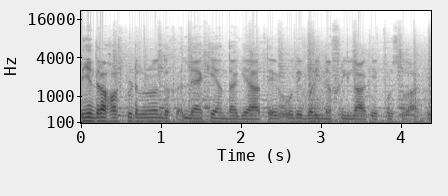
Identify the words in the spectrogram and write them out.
ਰਜਿੰਦਰਾ ਹਸਪੀਟਲ ਉਹਨਾਂ ਨੂੰ ਦਿਖ- ਲੈ ਕੇ ਆਂਦਾ ਗਿਆ ਤੇ ਉਹਦੇ ਬੜੀ ਨਫਰੀ ਲਾ ਕੇ ਪੁਲਿਸ ਲਾ ਕੇ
